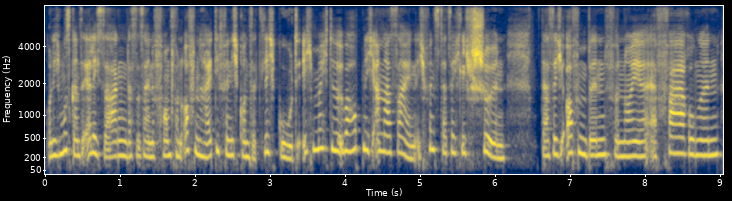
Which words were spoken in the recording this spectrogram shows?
Und ich muss ganz ehrlich sagen, das ist eine Form von Offenheit, die finde ich grundsätzlich gut. Ich möchte überhaupt nicht anders sein. Ich finde es tatsächlich schön, dass ich offen bin für neue Erfahrungen,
